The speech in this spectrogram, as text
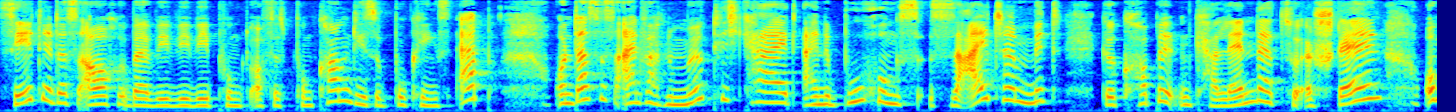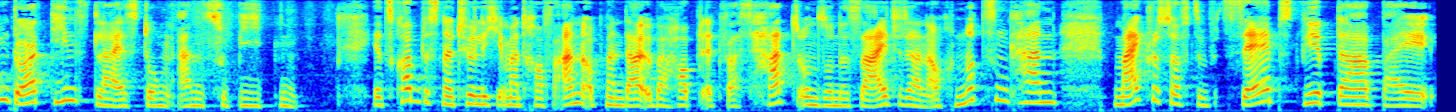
seht ihr das auch über www.office.com, diese Bookings-App. Und das ist einfach eine Möglichkeit, eine Buchungsseite mit gekoppelten Kalender zu erstellen, um dort Dienstleistungen anzubieten. Jetzt kommt es natürlich immer darauf an, ob man da überhaupt etwas hat und so eine Seite dann auch nutzen kann. Microsoft selbst wirbt dabei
